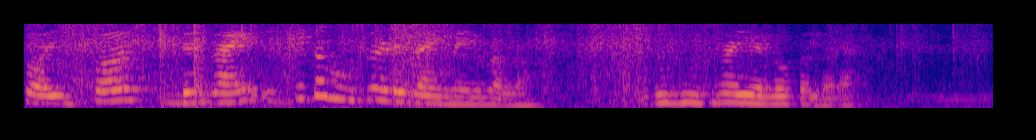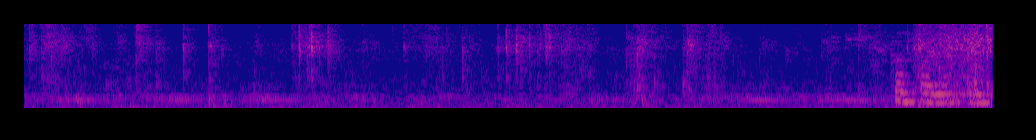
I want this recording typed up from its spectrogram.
सॉरी फ़र्स्ट डिज़ाइन इसी का दूसरा डिज़ाइन है ये वाला, जो दूसरा येलो कलर है। इसका कलर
